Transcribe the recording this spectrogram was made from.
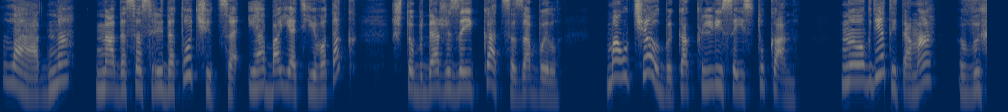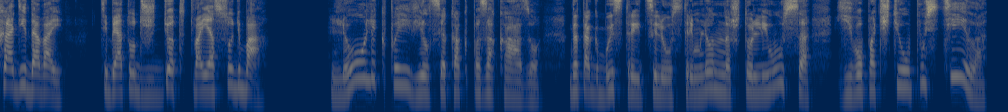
«Ладно, надо сосредоточиться и обаять его так, чтобы даже заикаться забыл. Молчал бы, как лиса из тукан. Но где ты там, а? Выходи давай, тебя тут ждет твоя судьба». Лёлик появился как по заказу, да так быстро и целеустремленно, что Лиуса его почти упустила,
